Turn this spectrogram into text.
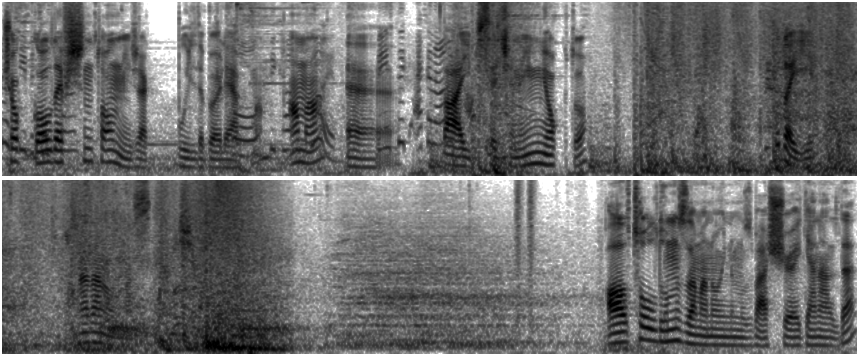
I Çok gold efficient olmayacak bu ilde böyle yapmam. Ama economic daha iyi bir seçeneğim yoktu. Bu da iyi. Neden yani şimdi? 6 olduğumuz zaman oyunumuz başlıyor genelde.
